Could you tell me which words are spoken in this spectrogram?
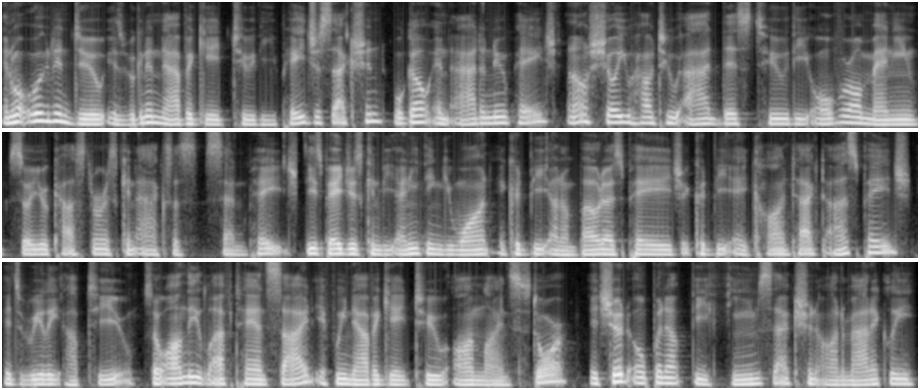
And what we're going to do is we're going to navigate to the pages section. We'll go and add a new page and I'll show you how to add this to the overall menu so your customers can access said page. These pages can be anything you want. It could be an about us page. It could be a contact us page. It's really up to you. So on the left hand side, if we navigate to online store, it should open up the theme section automatically,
